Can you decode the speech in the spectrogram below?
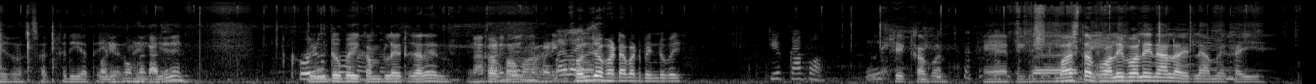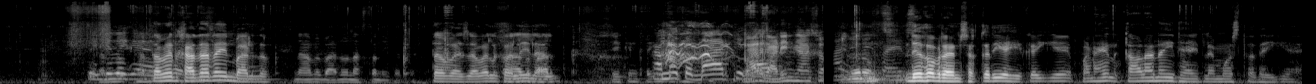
દેખો સક્રિયા થઈ પિન્ટુ ભાઈ કમ્પ્લીટ કરે ને. ખોલજો ફટાફટ પિન્ટુભાઈ. કેક કાપો. કેક કાપો. મસ્ત ફોલી ફોલી ના લો એટલે અમે ખાઈએ. તમે ખાતા નહીં ને બહાર તો ના અમે બહારનો નાસ્તો નહીં કરતા. તો બસ અવલ ખોલી લાલ. અમે તો બહારથી બહાર ગાડીને ખાશો દેખો ફ્રેન્ડ સક્કરિયા હિકાઈ ગયા પણ હે કાળા નહીં થયા એટલે મસ્ત થઈ ગયા.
